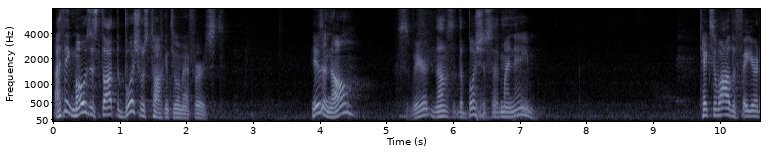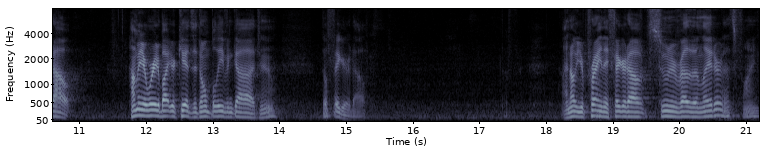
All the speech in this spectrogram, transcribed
I think Moses thought the bush was talking to him at first. He doesn't know. This is weird. Now the bush said my name. Takes a while to figure it out. How many are worried about your kids that don't believe in God? You know, they'll figure it out. I know you're praying they figure it out sooner rather than later. That's fine.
